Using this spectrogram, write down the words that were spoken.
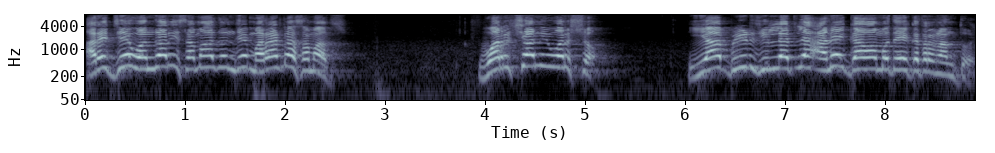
अरे जे वंजारी समाज आणि जे मराठा समाज वर्षानुवर्ष या बीड जिल्ह्यातल्या अनेक गावामध्ये एकत्र नांदतोय.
